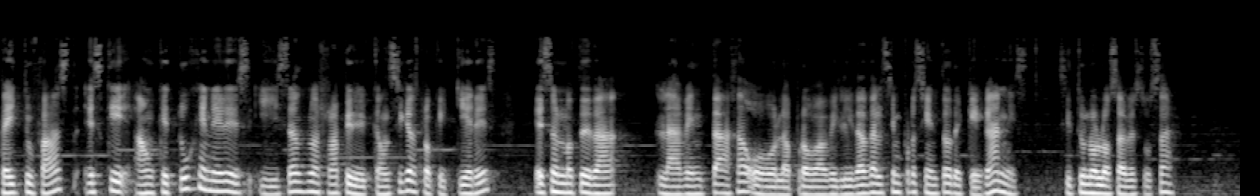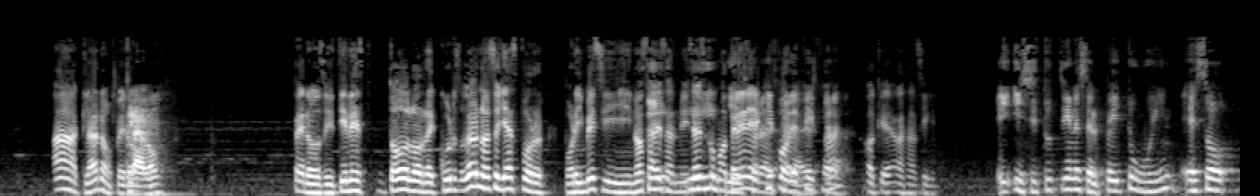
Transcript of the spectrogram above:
Pay to Fast es que aunque tú generes y seas más rápido y consigas lo que quieres, eso no te da la ventaja o la probabilidad al 100% de que ganes si tú no lo sabes usar. Ah, claro, pero. Claro. Pero si tienes todos los recursos. Bueno, eso ya es por, por imbécil y no sabes Y- administrar. Es y- como y tener espera, equipo espera, de FIFA. espera. Ok, ajá, sigue. Y, y si tú tienes el Pay to Win, eso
